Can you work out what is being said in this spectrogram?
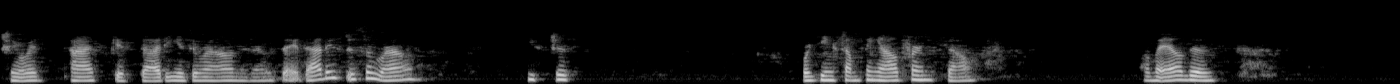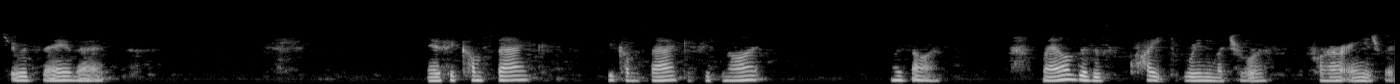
She would ask if Daddy is around, and I would say, "Daddy's just around. He's just working something out for himself." My eldest, she would say that If he comes back, he comes back. If he's not, he's not. My eldest is quite really mature for her age, but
